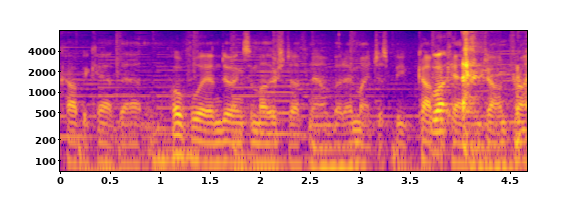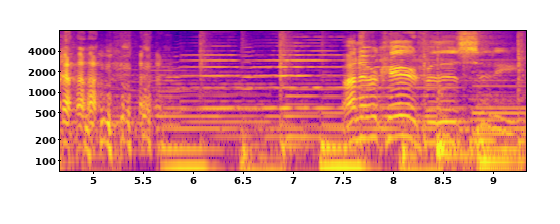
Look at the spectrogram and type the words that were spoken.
copycat that, and hopefully I'm doing some other stuff now, but I might just be copycatting John Prine. I never cared for this city.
